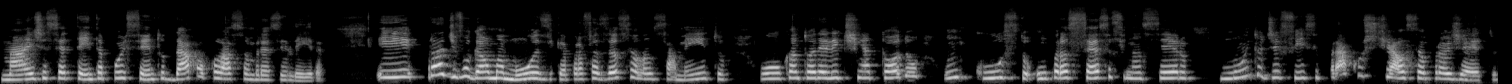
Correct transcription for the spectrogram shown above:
mais de 70% da população brasileira. E para divulgar uma música, para fazer o seu lançamento, o cantor ele tinha todo um custo, um processo financeiro muito difícil para custear o seu projeto.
